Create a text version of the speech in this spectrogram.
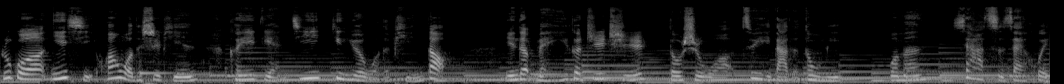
如果您喜欢我的视频，可以点击订阅我的频道。您的每一个支持都是我最大的动力。我们下次再会。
